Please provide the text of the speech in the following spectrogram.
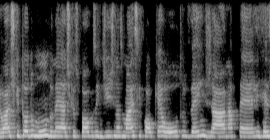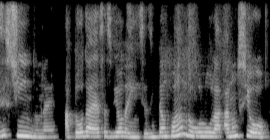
Eu acho que todo mundo, né, acho que os povos indígenas mais que qualquer outro vem já na pele resistindo, né, a todas essas violências. Então, quando o Lula anunciou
